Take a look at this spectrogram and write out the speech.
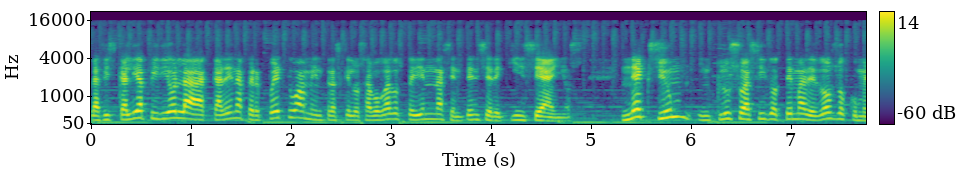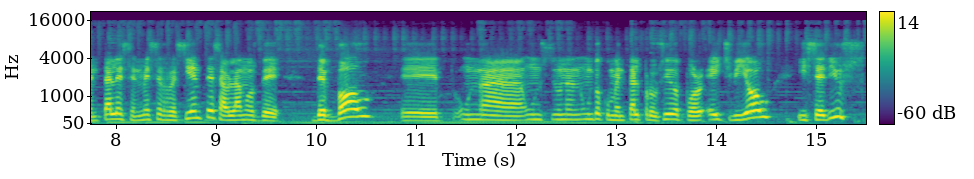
La fiscalía pidió la cadena perpetua mientras que los abogados pedían una sentencia de 15 años. Nexium incluso ha sido tema de dos documentales en meses recientes. Hablamos de The Bow, eh, un, documental producido por HBO, y Seduce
